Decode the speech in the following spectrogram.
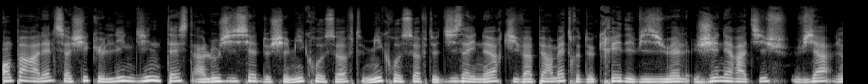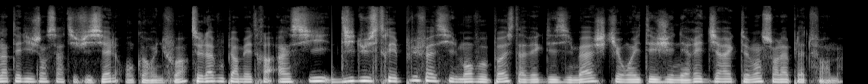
En parallèle, sachez que LinkedIn teste un logiciel de chez Microsoft, Microsoft Designer, qui va permettre de créer des visuels génératifs via l'intelligence artificielle, encore une fois. Cela vous permettra ainsi d'illustrer plus facilement vos posts avec des images qui ont été générées directement sur la plateforme.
